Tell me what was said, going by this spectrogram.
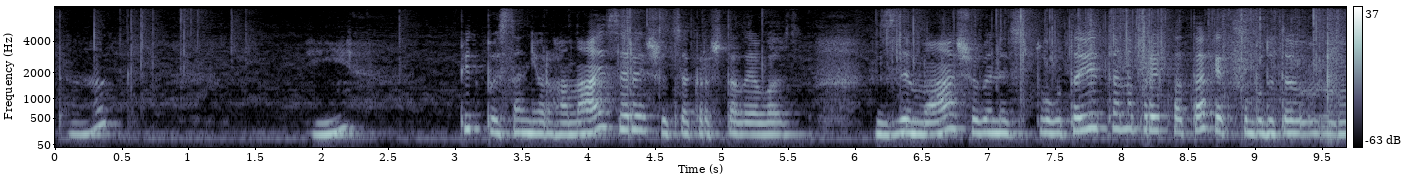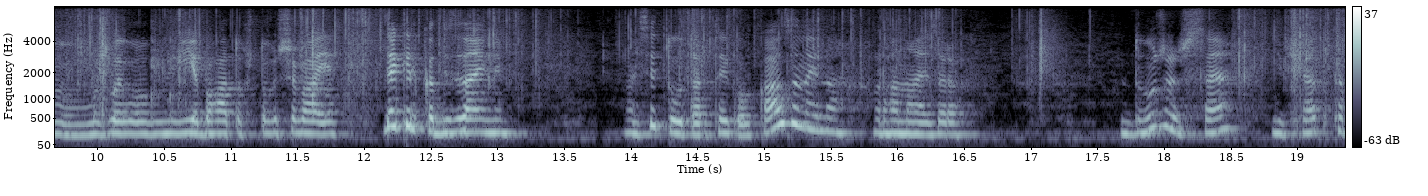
Так. І підписані органайзери, що це кришталева зима, що ви не сплутаєте, наприклад, так, якщо будете, можливо, є багато хто вишиває декілька дизайнів. Ось і тут артикул вказаний на органайзерах. Дуже все дівчатка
